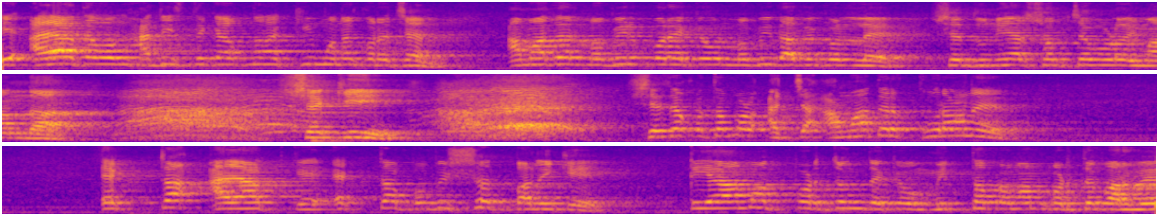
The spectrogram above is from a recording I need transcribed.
এই আয়াত এবং হাদিস থেকে আপনারা কি মনে করেছেন? আমাদের নবীর পরে কেউ নবী দাবি করলে সে দুনিয়ার সবচেয়ে বড় ইমানদার? সে কি? সে যে কথা বল আচ্ছা আমাদের কোরআনের একটা আয়াতকে একটা ভবিষ্যৎবাণীকে কেয়ামত পর্যন্ত কেউ মিথ্যা প্রমাণ করতে পারবে?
